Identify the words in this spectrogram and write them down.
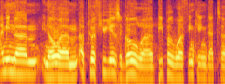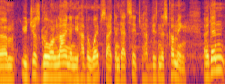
I mean, um, you know, um, up to a few years ago, uh, people were thinking that um, you just go online and you have a website and that's it, you have business coming. Uh, then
